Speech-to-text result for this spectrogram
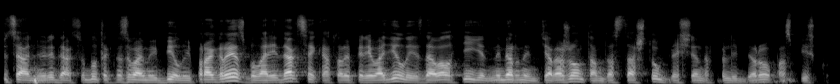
специальную редакцию. Был так называемый «Белый прогресс», была редакция, которая переводила и издавала книги номерным тиражом, там до 100 штук для членов Политбюро по списку.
